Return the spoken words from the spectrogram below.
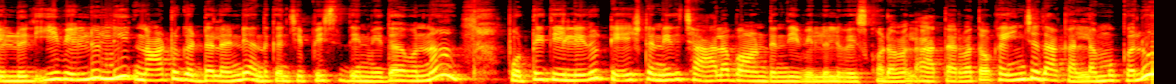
వెల్లుల్లి ఈ వెల్లుల్లి నాటుగడ్డలండి అందుకని చెప్పేసి దీని మీద ఉన్న పొట్టి తీయలేదు. టేస్ట్ అనేది చాలా బాగుంటుంది ఈ వెల్లుల్లి వేసుకోవడం వల్ల. ఆ తర్వాత ఒక ఇంచు దాకా అల్లం ముక్కలు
